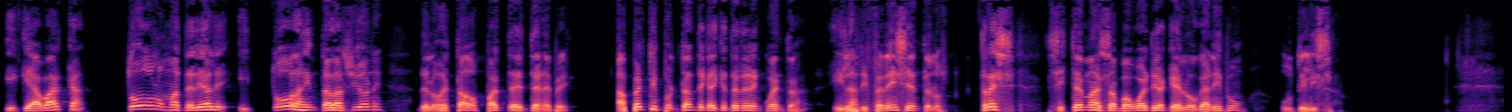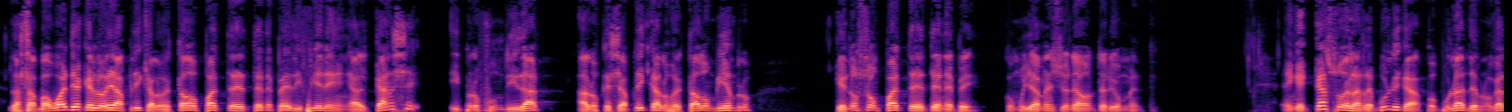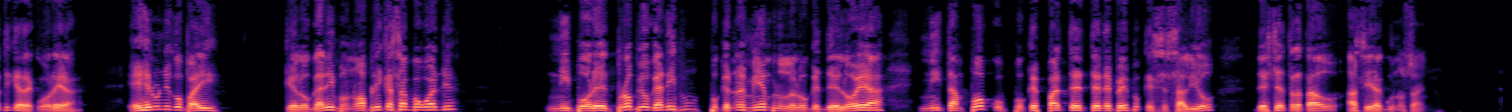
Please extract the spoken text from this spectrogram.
y que abarca todos los materiales y todas las instalaciones de los estados parte del TNP. Aspecto importante que hay que tener en cuenta y las diferencias entre los tres sistemas de salvaguardia que el organismo utiliza. La salvaguardia que lo aplica a los estados parte del TNP difieren en alcance y profundidad a los que se aplica a los estados miembros que no son parte del TNP, como ya mencionado anteriormente. En el caso de la República Popular Democrática de Corea, es el único país que el organismo no aplica salvaguardia, ni por el propio organismo, porque no es miembro de lo que, del OEA, ni tampoco porque es parte del TNP, porque se salió de ese tratado hace algunos años.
